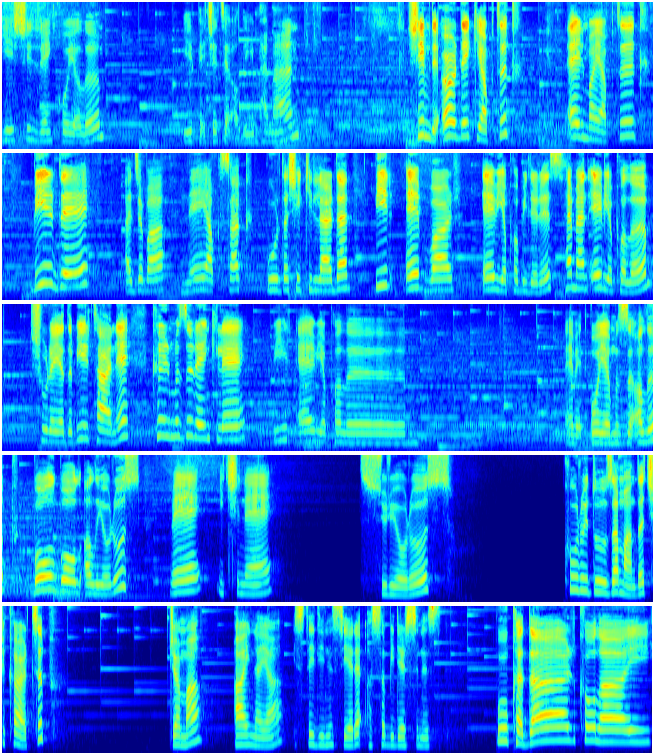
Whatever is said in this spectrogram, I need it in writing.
yeşil renk koyalım. Bir peçete alayım hemen. Şimdi ördek yaptık. Elma yaptık. Bir de acaba ne yapsak? Burada şekillerden bir ev var. Ev yapabiliriz. Hemen ev yapalım. Şuraya da bir tane kırmızı renkle bir ev yapalım. Evet, boyamızı alıp bol bol alıyoruz ve içine sürüyoruz. Kuruduğu zaman da çıkartıp cama, aynaya, istediğiniz yere asabilirsiniz. Bu kadar kolay.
